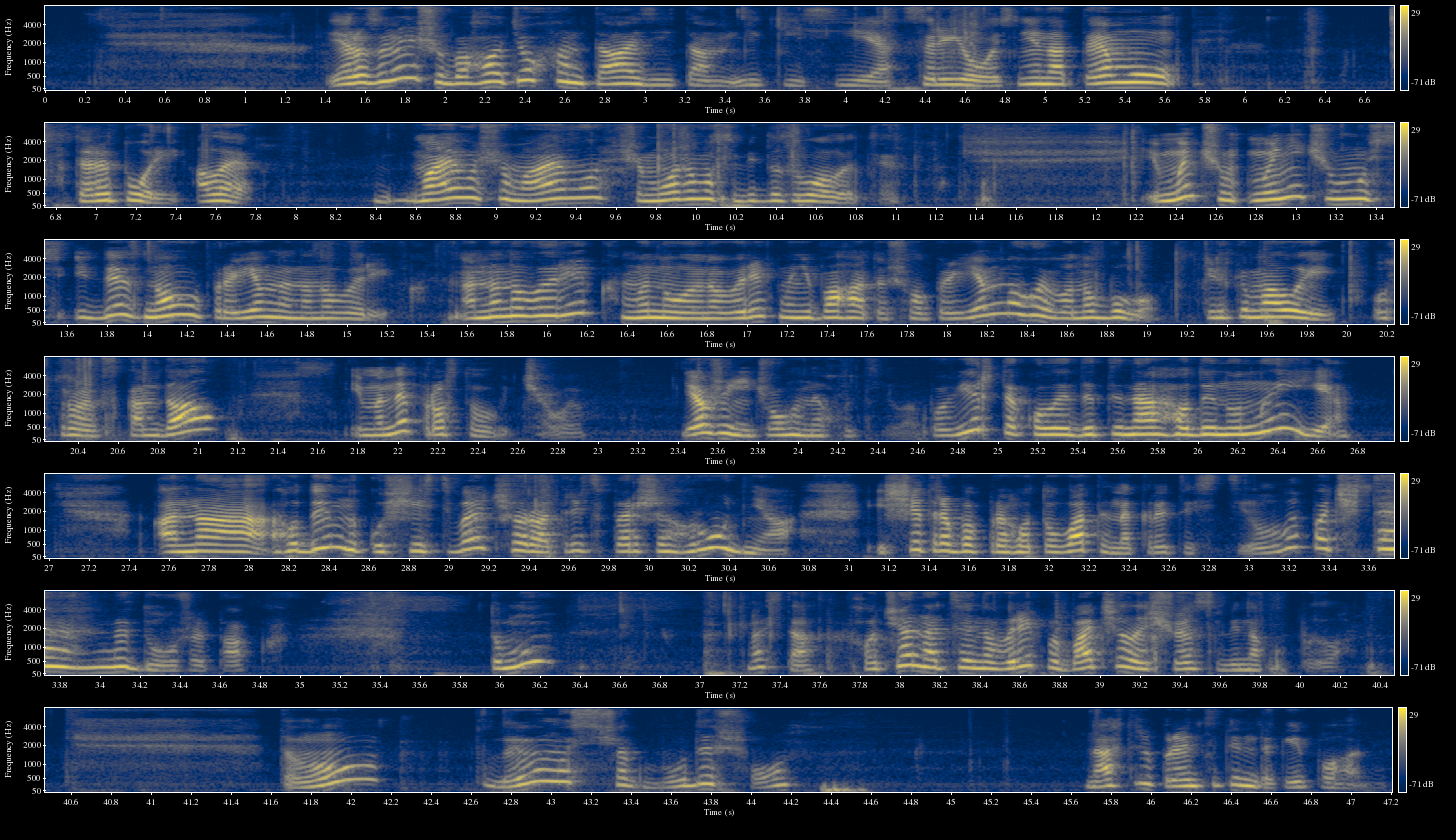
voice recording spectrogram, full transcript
Я розумію, що багатьох фантазій там якісь є серйозні на тему територій, але маємо, що маємо, що можемо собі дозволити. І ми, мені чомусь іде знову приємно на Новий рік. А на Новий рік, минулий Новий рік, мені багато йшло приємного, і воно було. Тільки малий устроїв скандал, і мене просто вичавив. Я вже нічого не хотіла. Повірте, коли дитина годину ниє, а на годиннику 6 вечора, 31 грудня, і ще треба приготувати накрити стіл. Вибачте, не дуже так. Тому ось так. Хоча на цей новий рік ви бачили, що я собі накупила. Тому дивимось, як буде, що. Настрій, в принципі, не такий поганий.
